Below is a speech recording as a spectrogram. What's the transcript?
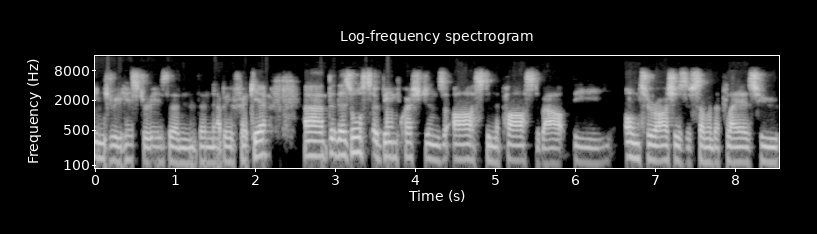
injury histories than than Nabil Fekir. Uh, but there's also been questions asked in the past about the entourages of some of the players who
